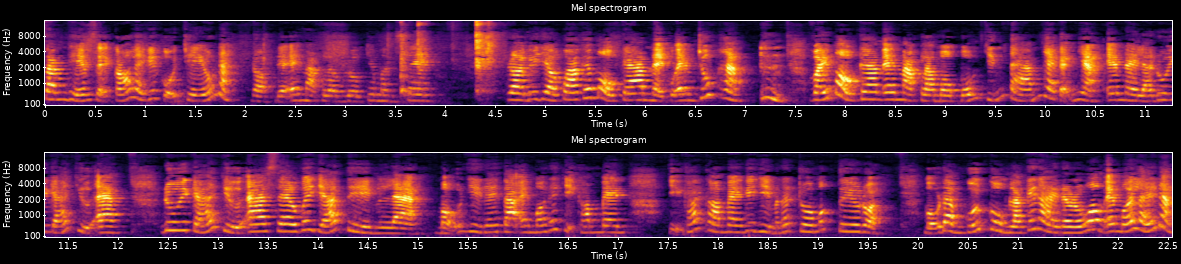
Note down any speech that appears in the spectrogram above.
Xanh thì em sẽ có lại cái cổ chéo nè. Rồi, để em mặc lần lượt cho mình xem rồi bây giờ qua cái màu cam này của em chút ha. Váy màu cam em mặc là 1498 nha cả nhà. Em này là đuôi cá chữ A. Đuôi cá chữ A sale với giá tiền là Mẫu gì đây ta? Em mới thấy chị comment, Chị khách comment cái gì mà nó trôi mất tiêu rồi. Mẫu đầm cuối cùng là cái này rồi đúng không? Em mới lấy nè.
